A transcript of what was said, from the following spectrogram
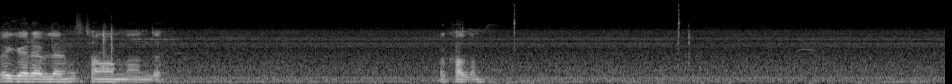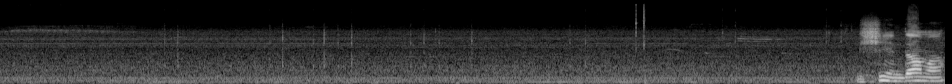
Ve görevlerimiz tamamlandı. Bakalım. Bir şey indi ama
